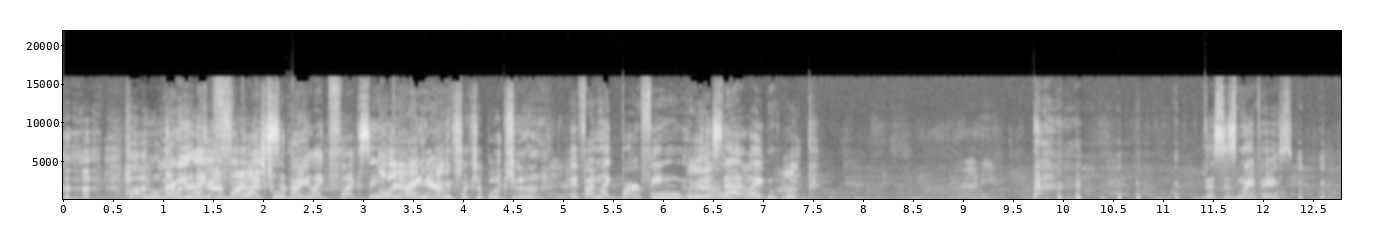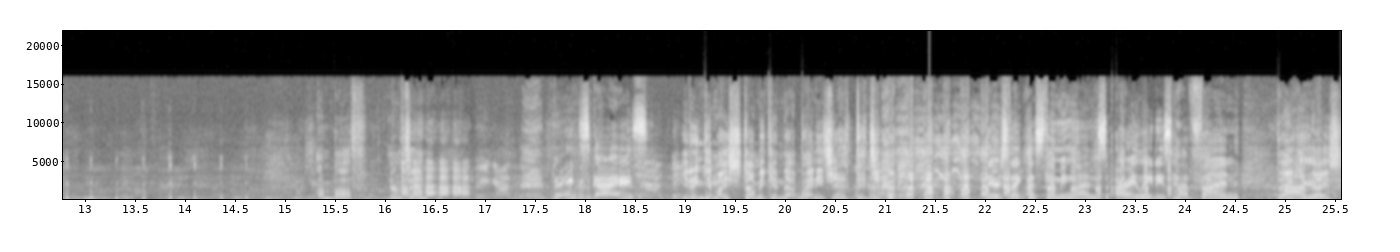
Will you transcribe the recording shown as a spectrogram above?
Holly will never do you any like kind of violence flex- toward me. Are you like flexing? Oh yeah, right I can, now? I can flex up. Look, see that? If I'm like barfing, Look is that like Holly. look? this is my face? I'm buff. You know what I'm saying? Thanks, guys. you didn't get my stomach in that by any chance, did you? There's like the slimming lens. All right, ladies, have fun. Um, Thank you, guys.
